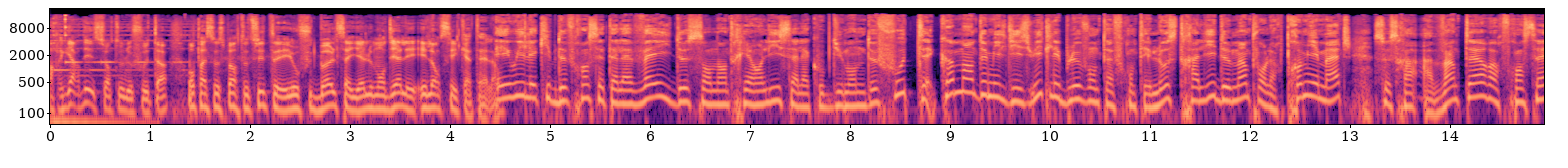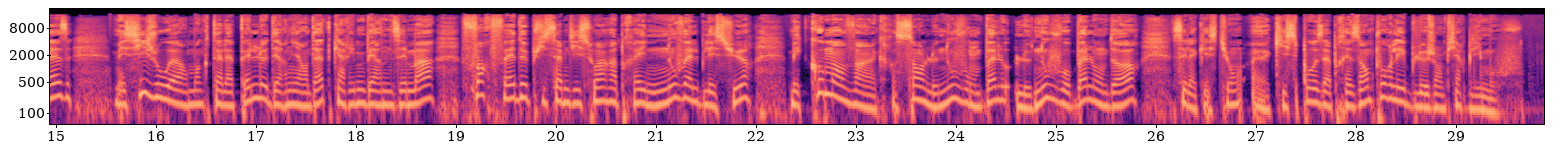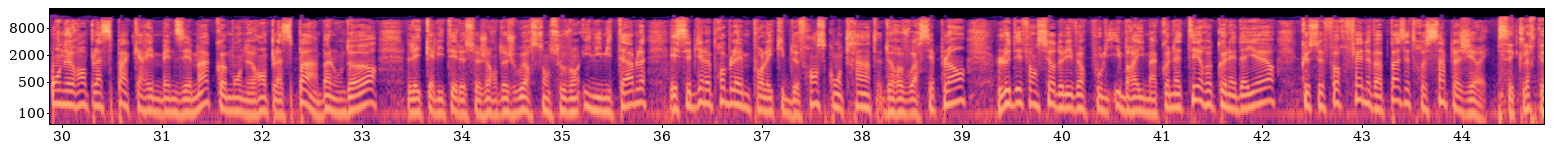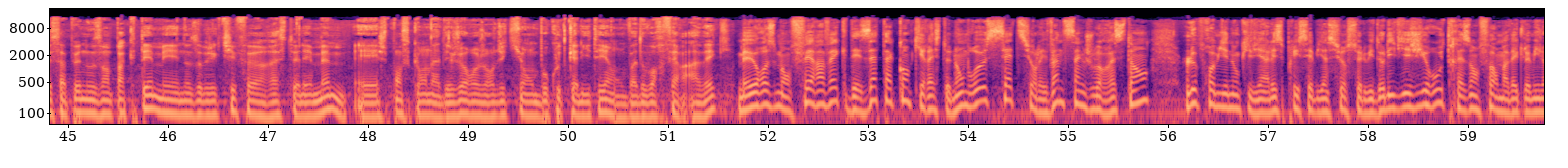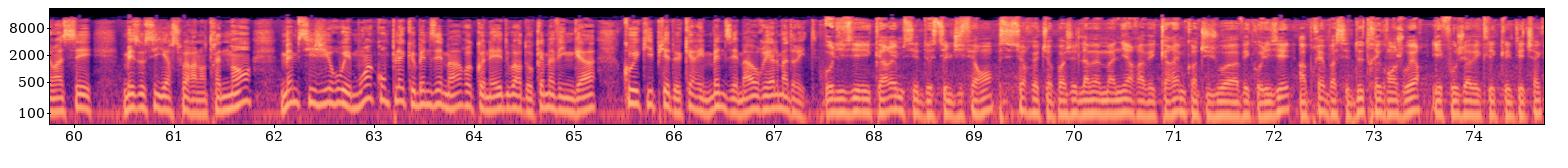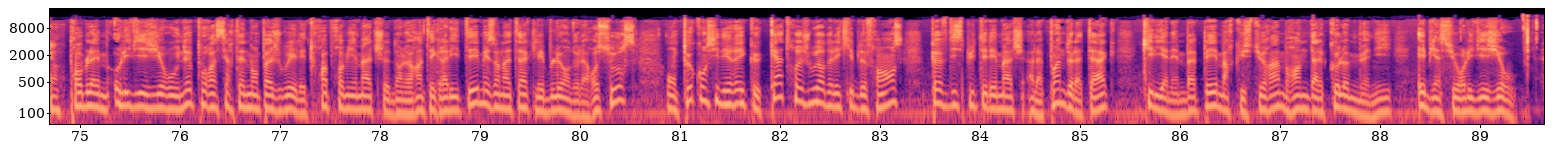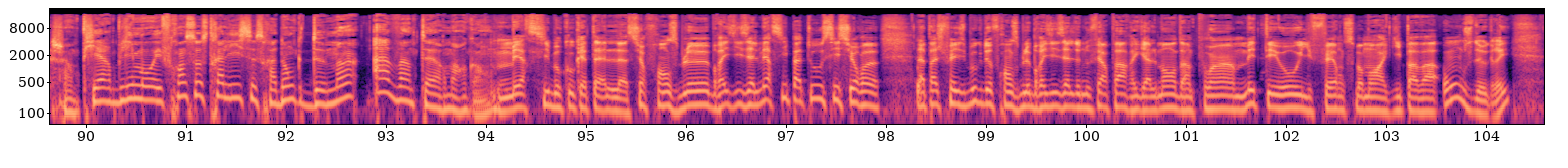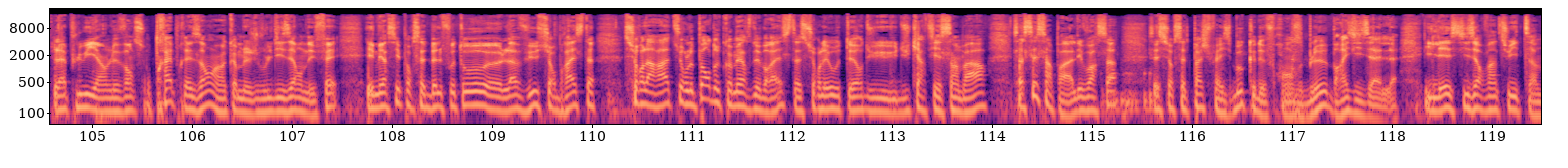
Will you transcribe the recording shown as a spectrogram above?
va regarder surtout le foot. Hein. On passe au sport tout de suite et au football. Ça y est, le mondial est, lancé, Catel. Et oui, l'équipe de France est à la veille de son entrée en lice à la Coupe du Monde de foot. Comme en 2018, les Bleus vont affronter l'Australie demain pour leur premier match. Ce sera à 20h heure française. Mais six joueurs manquent à l'appel. Le dernier en date, Karim Benzema, forfait depuis samedi soir après une nouvelle blessure. Mais comment vaincre sans le nouveau ballon, le nouveau ballon d'or? C'est la question euh, qui se pose à présent pour les Bleus, Jean-Pierre Blimou. On ne remplace pas Karim Benzema comme on ne remplace pas un ballon d'or. Les qualités de ce genre de joueur sont souvent inimitables et c'est bien le problème pour l'équipe de France contrainte de revoir ses plans. Le défenseur de Liverpool Ibrahima Konaté reconnaît d'ailleurs que ce forfait ne va pas être simple à gérer. C'est clair que ça peut nous impacter mais nos objectifs restent les mêmes et je pense qu'on a des joueurs aujourd'hui qui ont beaucoup de qualités, on va devoir faire avec. Mais heureusement faire avec des attaquants qui restent nombreux, 7 sur les 25 joueurs restants. Le premier nom qui vient à l'esprit c'est bien sûr celui d'Olivier Giroud, très en forme avec le Milan AC, mais aussi hier soir à l'entraînement. Même si Giroud est moins complet que Benzema, reconnaît Eduardo Camavinga, coéquipier de Karim Benzema au Real Madrid. Olivier et Karim, c'est deux styles différents. C'est sûr que tu vas pas jouer de la même manière avec Karim quand tu joues avec Olivier. Après, bah, c'est deux très grands joueurs et il faut jouer avec les qualités de chacun. Problème, Olivier Giroud ne pourra certainement pas jouer les trois premiers matchs dans leur intégralité, mais en attaque, les Bleus ont de la ressource. On peut considérer que quatre joueurs de l'équipe de France peuvent disputer les matchs à la pointe de l'attaque. Kylian Mbappé, Marcus Thuram, Randall Colommuani et bien sûr Olivier Giroud. Jean-Pierre Blimaud et France-Australie, ce sera donc demain à 20h, Morgan. Merci beaucoup, Catel. Sur France Bleu, Brésil. Merci, Patou, aussi sur euh, la page Facebook de France Bleu Brésil de nous faire part également d'un point météo. Il fait en ce moment à Guipava 11 degrés. La pluie, hein, le vent sont très présents, hein, comme je vous le disais en effet. Et merci pour cette belle photo, euh, la vue sur Brest, sur la rade, sur le port de commerce de Brest, sur les hauteurs du, du quartier Saint-Bar. Ça, c'est sympa. Allez voir ça. C'est sur cette page Facebook de France Bleu Brésil. Il est 6h28.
